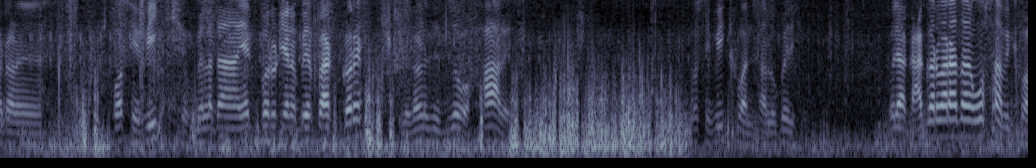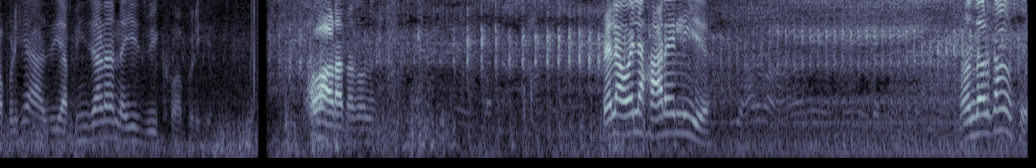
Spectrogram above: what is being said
અટાણે પછી વીખ્યું પેલા ત્યાં એક ભરોટિયાના બે ભાગ કરે. એટલે રણજીત જો હારે. પછી વીખવાનું ચાલુ કરી. ઓલા કાગરવાળા તો ઓછા વીખવા પડી છે. આજે આ ભીંજાણા ને એ જ વીખવા પડી છે. થવાડા તા કોને. પેલા ઓલા હારે લઈએ અંદર કામ છે?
